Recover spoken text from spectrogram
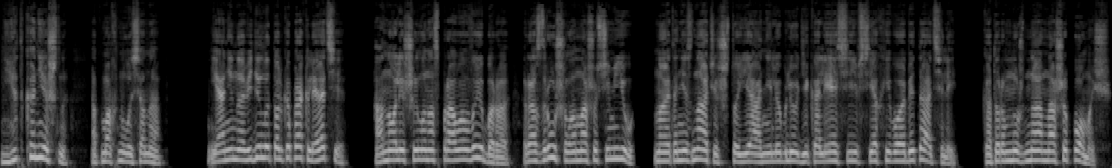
«Нет, конечно», — отмахнулась она. «Я ненавидела только проклятие. Оно лишило нас права выбора, разрушило нашу семью, но это не значит, что я не люблю Диколесье и всех его обитателей, которым нужна наша помощь».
